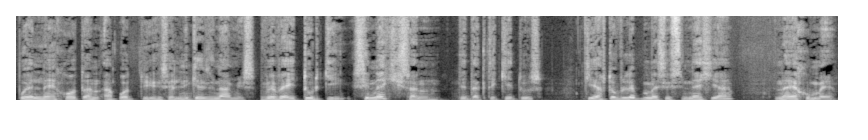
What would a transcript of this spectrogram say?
που ελέγχονταν από τις ελληνικές δυνάμεις. Βέβαια οι Τούρκοι συνέχισαν την τακτική τους και γι' αυτό βλέπουμε στη συνέχεια να έχουμε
